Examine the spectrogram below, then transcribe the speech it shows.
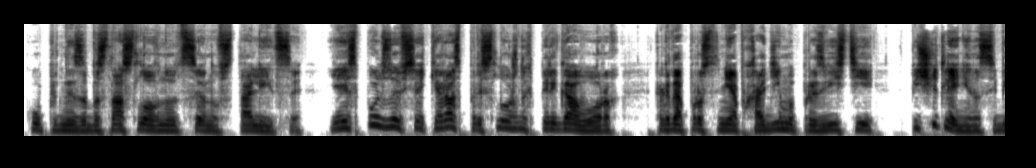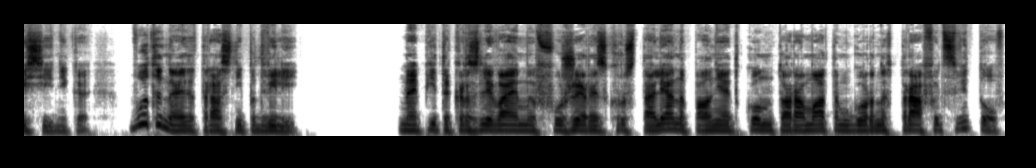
купленные за баснословную цену в столице, я использую всякий раз при сложных переговорах, когда просто необходимо произвести впечатление на собеседника. Вот и на этот раз не подвели. Напиток, разливаемый в фужеры из хрусталя, наполняет комнату ароматом горных трав и цветов,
